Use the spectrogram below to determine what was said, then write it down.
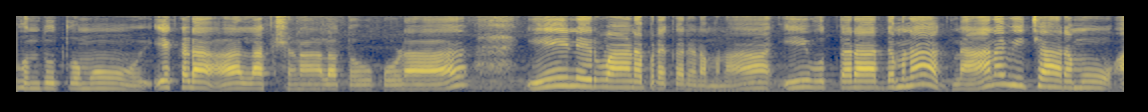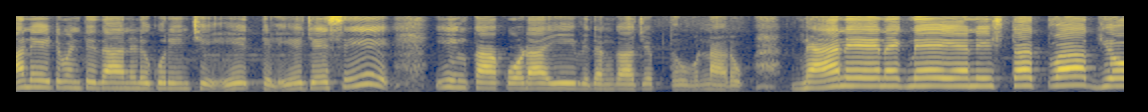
బంధుత్వము ఇక్కడ లక్షణాలతో కూడా ఈ నిర్వాణ ప్రకరణమున ఈ ఉత్తరార్ధమున జ్ఞాన విచారము అనేటువంటి దానిని గురించి తెలియజేసి ఇంకా కూడా ఈ విధంగా చెప్తూ ఉన్నారు. జ్ఞానేన జ్ఞేయ నిష్టత్వాద్యో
